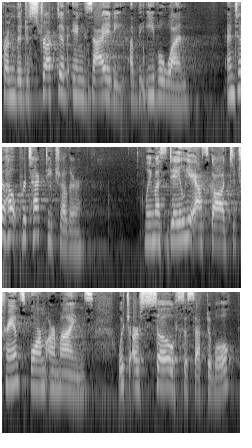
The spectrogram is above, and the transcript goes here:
from the destructive anxiety of the evil one and to help protect each other. We must daily ask God to transform our minds, which are so susceptible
